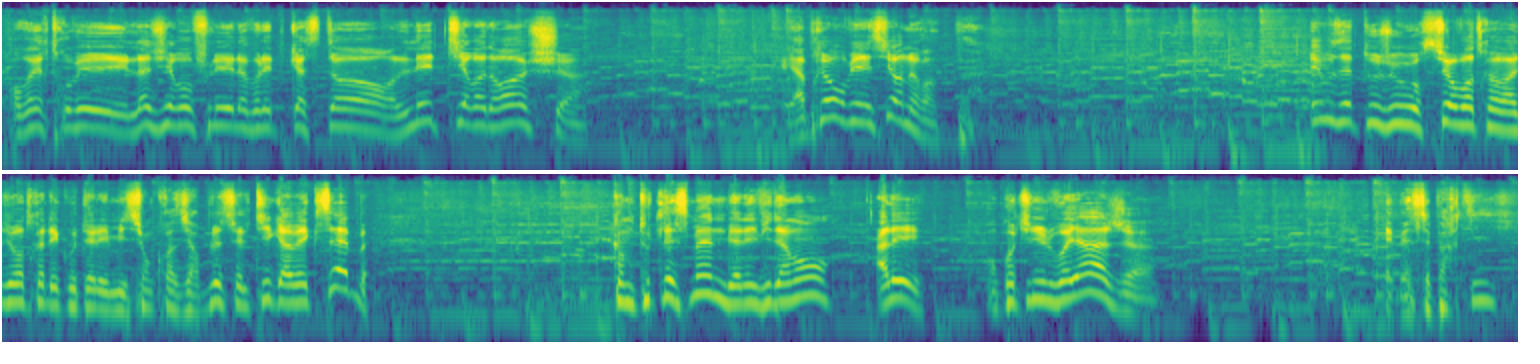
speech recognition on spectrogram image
On va y retrouver la giroflée, la volée de castor, les tireux de roche. Et après, on revient ici en Europe. Et vous êtes toujours sur votre radio en train d'écouter l'émission Croisière Bleu Celtique avec Seb. Comme toutes les semaines, bien évidemment. Allez, on continue le voyage. Et bien, c'est parti.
